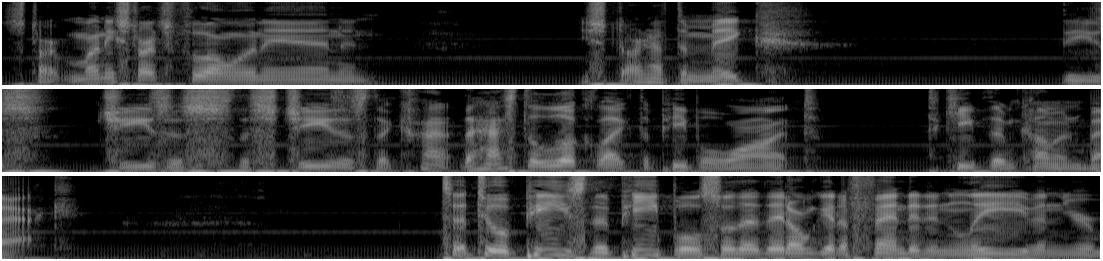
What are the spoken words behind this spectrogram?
start money starts flowing in, and you start have to make these Jesus, this Jesus that kind of, that has to look like the people want to keep them coming back. To, to appease the people so that they don't get offended and leave and your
